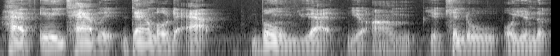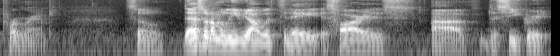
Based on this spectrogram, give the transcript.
have any tablet download the app. Boom, you got your um your Kindle or your Nook programs. So that's what I'm gonna leave y'all with today as far as uh, the secret.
